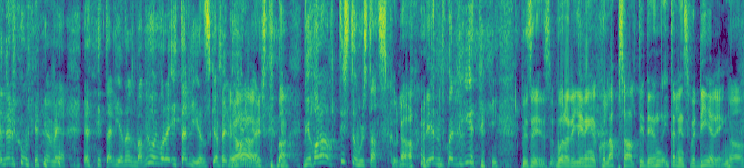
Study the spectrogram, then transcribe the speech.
ännu roligare med en italienare som bara, vi har ju våra italienska värderingar. Ja, bara, vi har alltid stor statsskuld. Det är en värdering. Precis. Våra regeringar kollapsar alltid. Det är en italiensk värdering. Ja.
